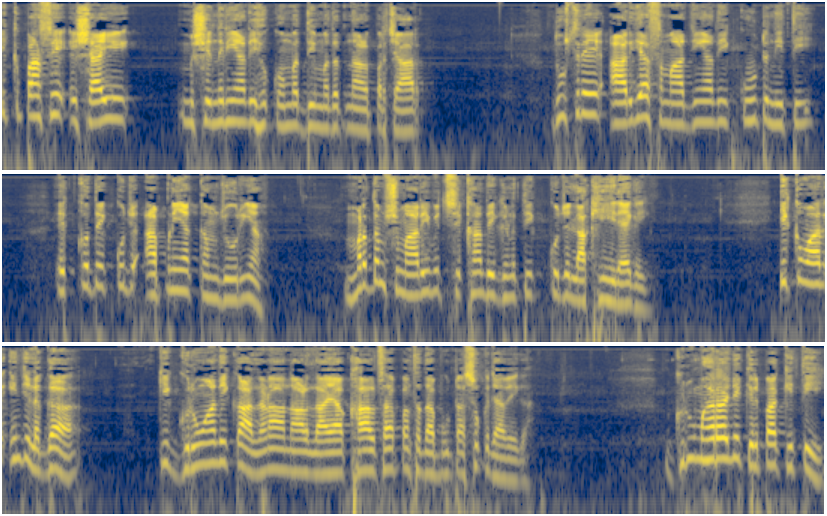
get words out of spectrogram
ਇੱਕ ਪਾਸੇ ਈਸਾਈ ਮਸ਼ੀਨਰੀਆਂ ਦੀ ਹਕੂਮਤ ਦੀ ਮਦਦ ਨਾਲ ਪ੍ਰਚਾਰ, ਦੂਸਰੇ ਆਰੀਆ ਸਮਾਜੀਆਂ ਦੀ ਕੂਟਨੀਤੀ, ਇੱਕ ਤੇ ਕੁਝ ਆਪਣੀਆਂ ਕਮਜ਼ੋਰੀਆਂ, ਮਰਦਮਸ਼ੁਮਾਰੀ ਵਿੱਚ ਸਿੱਖਾਂ ਦੀ ਗਿਣਤੀ ਕੁਝ ਲੱਖ ਹੀ ਰਹਿ ਗਈ। ਇੱਕ ਵਾਰ ਇੰਜ ਲੱਗਾ ਕਿ ਗੁਰੂਆਂ ਦੀ ਘਾਲਣਾ ਨਾਲ ਲਾਇਆ ਖਾਲਸਾ ਪੰਥ ਦਾ ਬੂਟਾ ਸੁੱਕ ਜਾਵੇਗਾ। ਗੁਰੂ ਮਹਾਰਾਜ ਨੇ ਕਿਰਪਾ ਕੀਤੀ।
